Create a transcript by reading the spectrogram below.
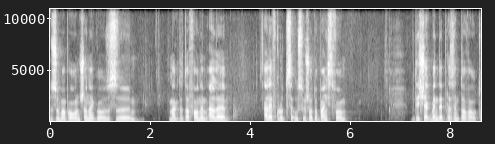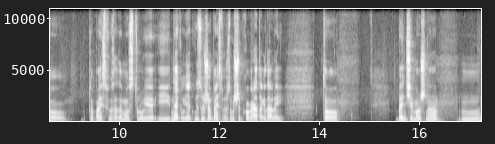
zooma połączonego z magnetofonem, ale, ale wkrótce usłyszą to Państwo, gdyż jak będę prezentował, to, to Państwu zademonstruję i no jak, jak usłyszą Państwo, że tam szybko gra, tak dalej, to będzie można, mm,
